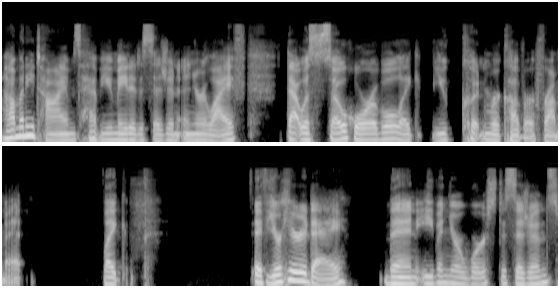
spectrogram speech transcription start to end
how many times have you made a decision in your life that was so horrible, like you couldn't recover from it? Like, if you're here today, then even your worst decisions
